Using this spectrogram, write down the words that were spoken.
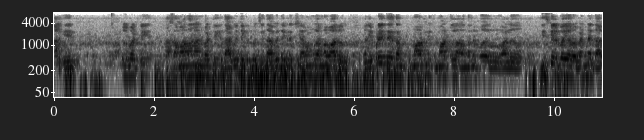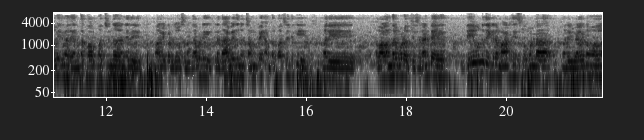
వాళ్ళకి అప్పులు బట్టి అసమాధానాన్ని బట్టి దావీ దగ్గరికి వచ్చి దావీ దగ్గర క్షేమంగా ఉన్న వారు మరి ఎప్పుడైతే తమ కుమారుని కుమార్తెలు అందరినీ వాళ్ళు తీసుకెళ్ళిపోయారో వెంటనే దావీది మీద ఎంత కోపం వచ్చిందో అనేది మనం ఇక్కడ చూస్తున్నాం. కాబట్టి ఇక్కడ దావీదును చంపే అంత పరిస్థితికి మరి వాళ్ళందరూ కూడా వచ్చేసారు. అంటే దేవుని దగ్గర మాట తీసుకోకుండా మరి వెళ్ళడం వల్ల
